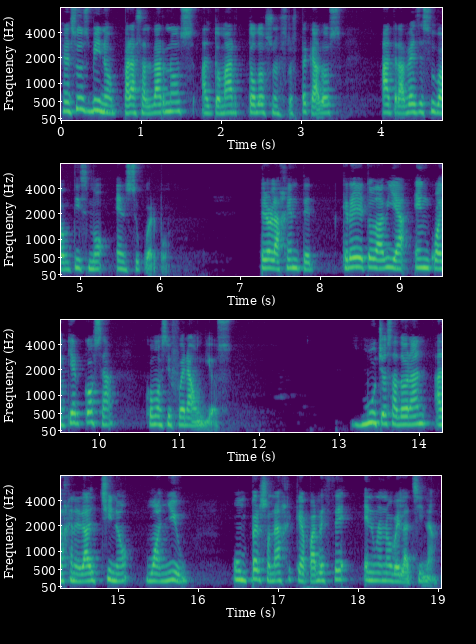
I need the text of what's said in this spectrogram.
Jesús vino para salvarnos al tomar todos nuestros pecados a través de su bautismo en su cuerpo. Pero la gente cree todavía en cualquier cosa como si fuera un dios. Muchos adoran al general chino Wang Yu, un personaje que aparece en una novela china,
